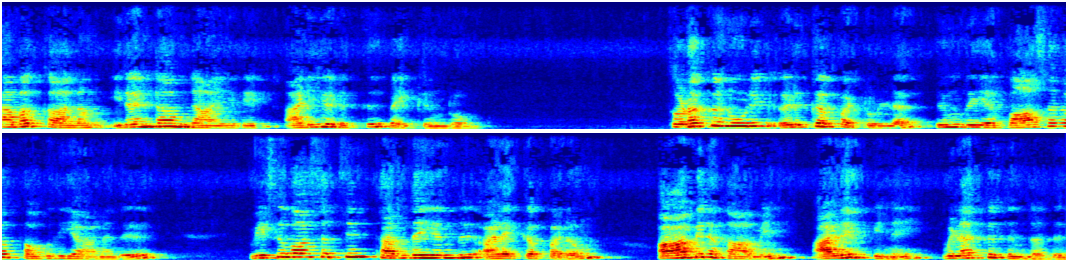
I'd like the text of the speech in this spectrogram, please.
தவக்காலம் இரண்டாம் ஞாயிறில் அடியெடுத்து வைக்கின்றோம். தொடக்க நூலில் எடுக்கப்பட்டுள்ள இன்றைய வாசக பகுதியானது விசுவாசத்தின் தந்தை என்று அழைக்கப்படும் ஆபிரகாமின் அழைப்பினை விளக்குகின்றது.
